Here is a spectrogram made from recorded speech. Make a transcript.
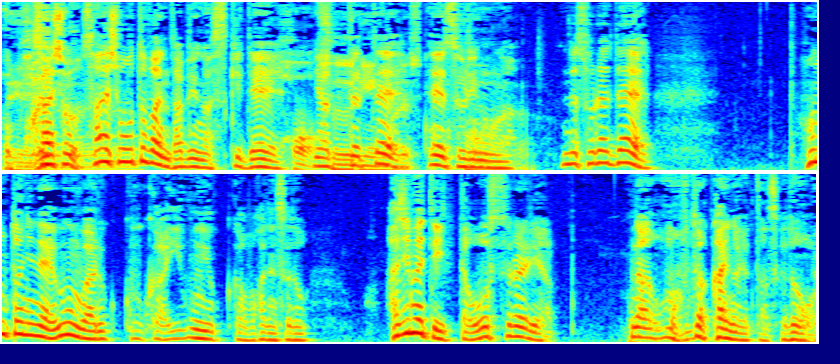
最初、最初オートバイの旅が好きではあやっててグです、か？ええツーリングが。で、それで、本当にね、運悪くか運良くか分かんないですけど、初めて行ったオーストラリアが、まあ、本当は海外だったんですけど、もう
